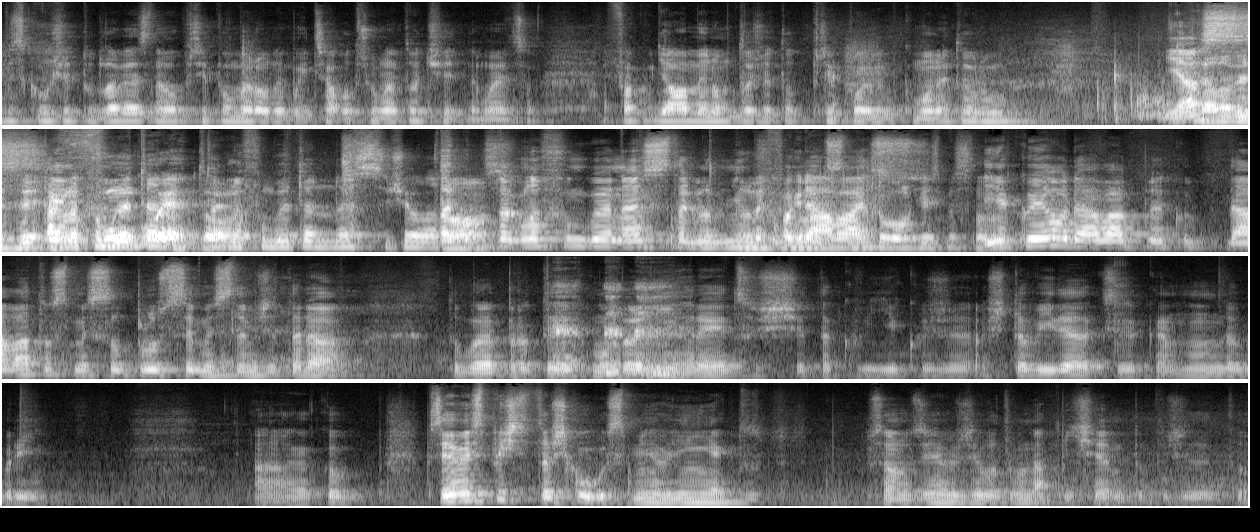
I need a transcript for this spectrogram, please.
vyzkoušet tuhle věc, nebo připomenout, nebo ji třeba potřebuji natočit, nebo něco. A fakt udělám jenom to, že to připojím k monitoru. Já televizi- s- Takhle funguje, funguje ten, to. takhle funguje ten dnes, že jo? Tak, No. Takhle funguje NES, takhle měl To mi fakt dává NES. jako velký smysl. Jako jo, dává, jako, dává to smysl, plus si myslím, že teda to bude pro ty mobilní hry, což je takový, jako, že až to vyjde, tak si říkám, hm, dobrý. A jako, přijde mi spíš trošku usměvní, jak to samozřejmě, že o tom napíšem, protože je to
